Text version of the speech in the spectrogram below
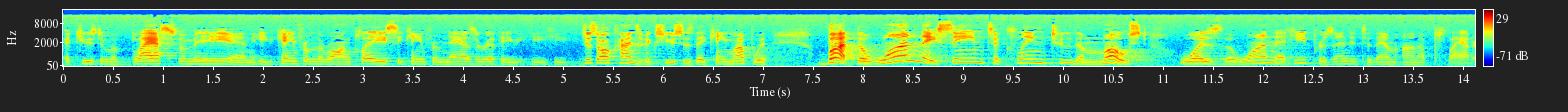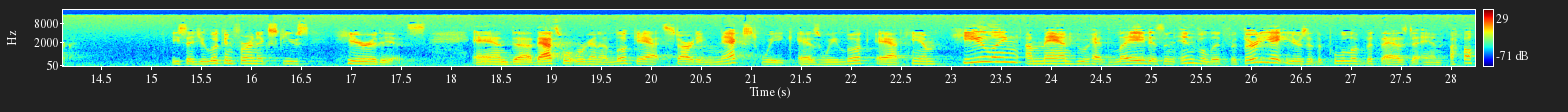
accused him of blasphemy, and he came from the wrong place. He came from Nazareth. He, he, he, just all kinds of excuses they came up with. But the one they seemed to cling to the most was the one that he presented to them on a platter. He said, You're looking for an excuse? Here it is. And uh, that's what we're going to look at starting next week as we look at him healing a man who had laid as an invalid for 38 years at the pool of Bethesda. And oh,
